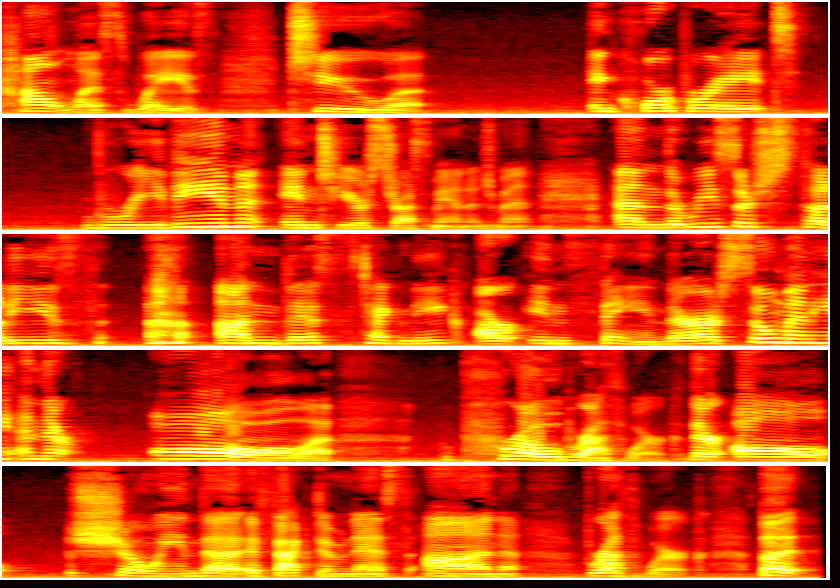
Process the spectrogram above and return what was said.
countless ways to incorporate breathing into your stress management. And the research studies on this technique are insane. There are so many, and they're all pro breath work. They're all showing the effectiveness on breath work. But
